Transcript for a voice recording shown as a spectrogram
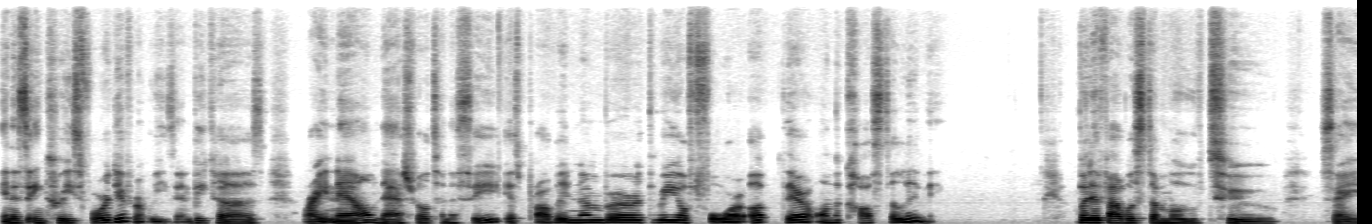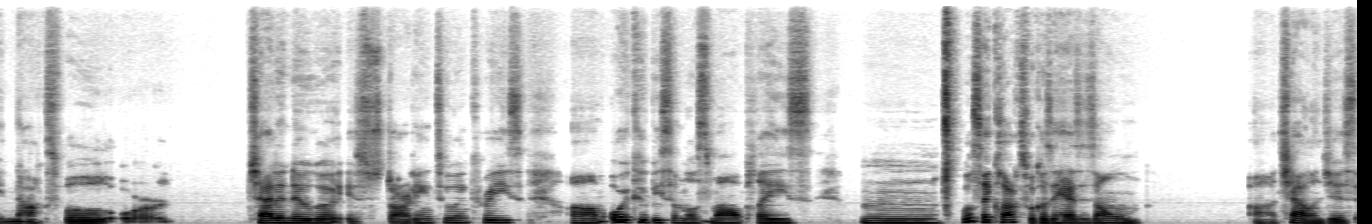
and it's increased for a different reason because right now, Nashville, Tennessee is probably number three or four up there on the cost of living. But if I was to move to, say, Knoxville or Chattanooga, is starting to increase, um, or it could be some little small place. Mm, we'll say Clarksville because it has its own uh, challenges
